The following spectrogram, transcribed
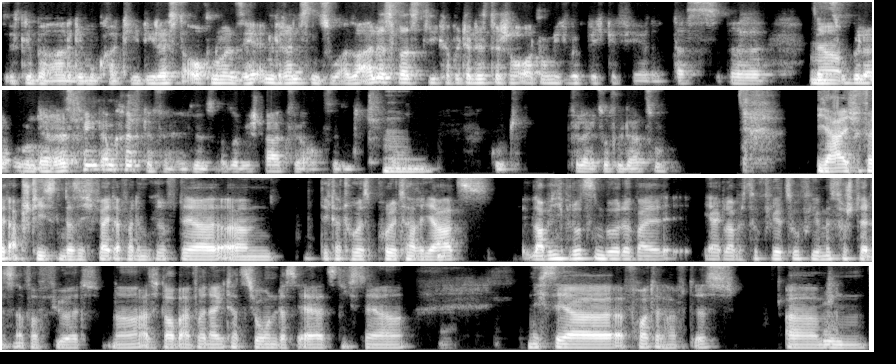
ist liberale Demokratie. Die lässt auch nur sehr in Grenzen zu. Also alles, was die kapitalistische Ordnung nicht wirklich gefährdet, das äh, ja. Und der Rest hängt am Kräfteverhältnis, also wie stark wir auch sind. Mhm. Ähm, gut, vielleicht so viel dazu. Ja, ich will vielleicht abschließen, dass ich vielleicht einfach den Begriff der ähm, Diktatur des Proletariats glaube ich, nicht benutzen würde, weil er, glaube ich, zu viel, zu viel Missverständnis einfach führt. Ne? Also ich glaube einfach in der Agitation, dass er jetzt nicht sehr, nicht sehr vorteilhaft ist. Ähm, mhm.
